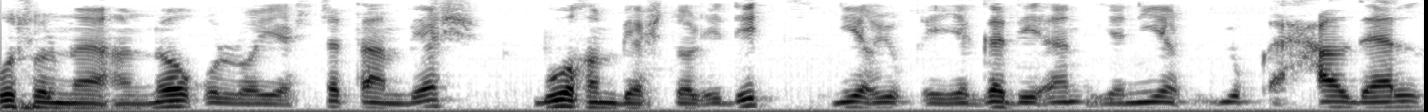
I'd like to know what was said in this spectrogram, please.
بسلناها نوق الله يشتتان بيش بوخم بيش دول إديت نيق يق يقدي أن يعني يقع حال دال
